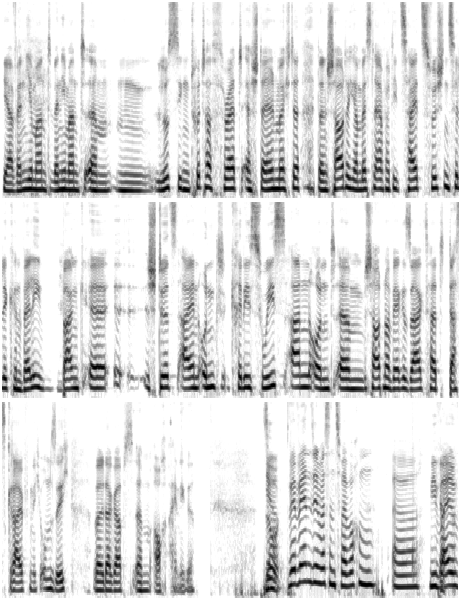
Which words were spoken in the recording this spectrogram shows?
Ja, wenn jemand, wenn jemand ähm, einen lustigen Twitter-Thread erstellen möchte, dann schaut euch am besten einfach die Zeit zwischen Silicon Valley Bank äh, äh, stürzt ein und Credit Suisse an und ähm, schaut mal, wer gesagt hat, das greift nicht um sich, weil da gab es ähm, auch einige. So, ja, wir werden sehen, was in zwei Wochen, äh, wie weit,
